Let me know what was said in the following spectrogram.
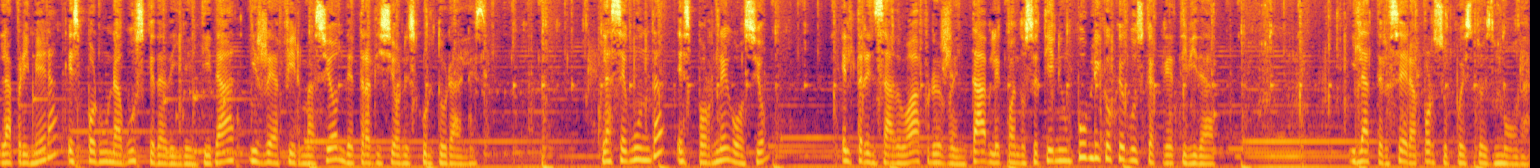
La primera es por una búsqueda de identidad y reafirmación de tradiciones culturales. La segunda es por negocio. El trenzado afro es rentable cuando se tiene un público que busca creatividad. Y la tercera, por supuesto, es moda.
